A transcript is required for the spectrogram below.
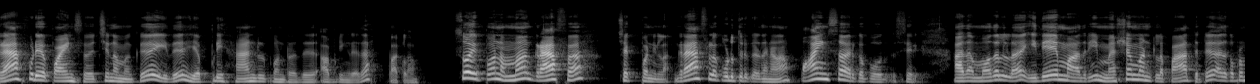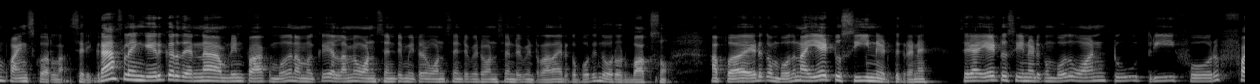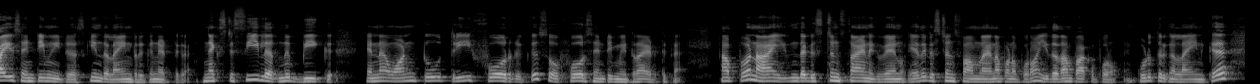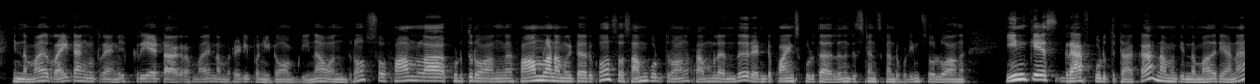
கிராஃபுடைய பாயிண்ட்ஸ் வச்சு நமக்கு இது எப்படி ஹேண்டில் பண்ணுறது அப்படிங்கிறத பார்க்கலாம். ஸோ இப்போ நம்ம கிராஃபை செக் பண்ணிடலாம். கிராஃபில் கொடுத்துருக்கிறது என்னென்னா பாயிண்ட்ஸாக இருக்க போகுது. சரி. அதை முதல்ல இதே மாதிரி மெஷர்மெண்ட்டில் பார்த்துட்டு அதுக்கப்புறம் பாயிண்ட்ஸ்க்கு வரலாம். சரி. கிராஃபில் இங்கே இருக்கிறது என்ன அப்படின்னு பார்க்கும்போது நமக்கு எல்லாமே one centimetre one centimetre one சென்டிமீட்டராக தான் இருக்க போகுது. இந்த ஒரு ஒரு பாக்ஸும் அப்போ எடுக்கும்போது நான் ஏ டு சின்னு எடுத்துக்கிறேனே. சரியா? ஏ டு சின்னு எடுக்கும்போது one two three four five சென்டிமீட்டர்ஸ்க்கு இந்த லைன் இருக்குன்னு எடுத்துக்கிறேன். நெக்ஸ்ட் சியிலேருந்து பிக்கு என்ன? ஒன் டூ த்ரீ ஃபோர் இருக்குது ஸோ ஃபோர் சென்டிமீட்டராக எடுத்துக்கிறேன். அப்போ நான் இந்த டிஸ்டன்ஸ் தான் எனக்கு வேணும். எது டிஸ்டன்ஸ் ஃபார்மில் என்ன பண்ண போகிறோம் இதை தான் பார்க்க போகிறோம் கொடுத்துருக்க லைனுக்கு இந்த மாதிரி ரைட் ஆங்கிள் ட்ரையாங்கிள் கிரியேட் ஆகிற மாதிரி நம்ம ரெடி பண்ணிட்டோம் அப்படின்னா வந்துடும் ஸோ ஃபார்முலா கொடுத்துருவாங்க. ஃபார்முலா நம்மகிட்ட இருக்கும். ஸோ சம் கொடுத்துருவாங்க. சம்லேருந்து ரெண்டு பாயிண்ட்ஸ் கொடுத்து அதுலேருந்து டிஸ்டன்ஸ் கண்டுபிடின்னு சொல்லுவாங்க. இன்கேஸ் கிராஃப் கொடுத்துட்டாக்கா நமக்கு இந்த மாதிரியான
